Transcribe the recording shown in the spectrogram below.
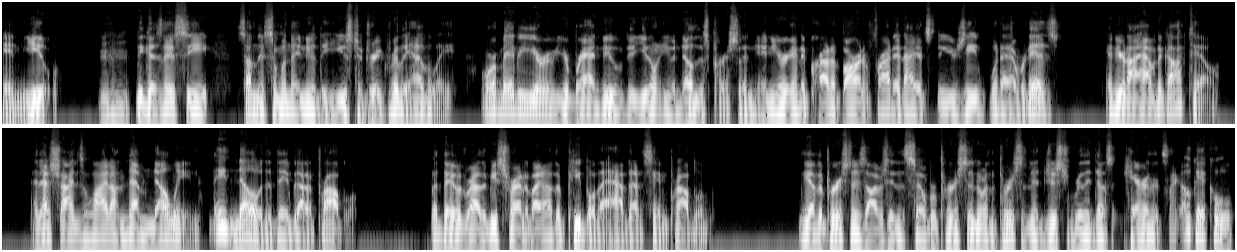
in you mm-hmm. because they see something, someone they knew that used to drink really heavily or maybe you're you're brand new, you don't even know this person, and you're in a crowded bar on a Friday night, it's New Year's Eve, whatever it is, and you're not having a cocktail, and that shines a light on them knowing they know that they've got a problem, but they would rather be surrounded by other people that have that same problem. The other person is obviously the sober person or the person that just really doesn't care. That's like, okay, cool,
